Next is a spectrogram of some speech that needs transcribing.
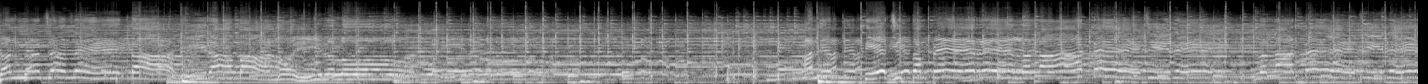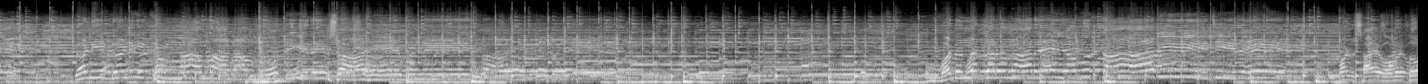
ધન્ય જનેતા હીરાબાનો હીરલો. અને તેજ તપે રે, લલાટે જીરે લલાટે જીરે. ઘણી ઘણી ખમ્મા મારા મોદી રે સાહેબ ને વડન કરનારે અવતારી જીરે. પણ સાહેબ, હવે તો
